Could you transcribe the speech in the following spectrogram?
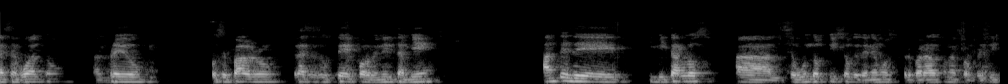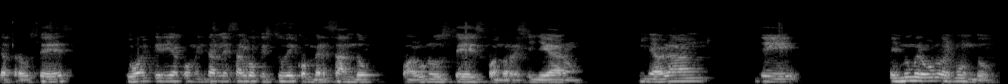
Gracias, Walton, Alfredo, José Pablo. Gracias a ustedes por venir también. Antes de invitarlos al segundo piso que tenemos preparados una sorpresita para ustedes, igual quería comentarles algo que estuve conversando con algunos de ustedes cuando recién llegaron y me hablaban de el número uno del mundo,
